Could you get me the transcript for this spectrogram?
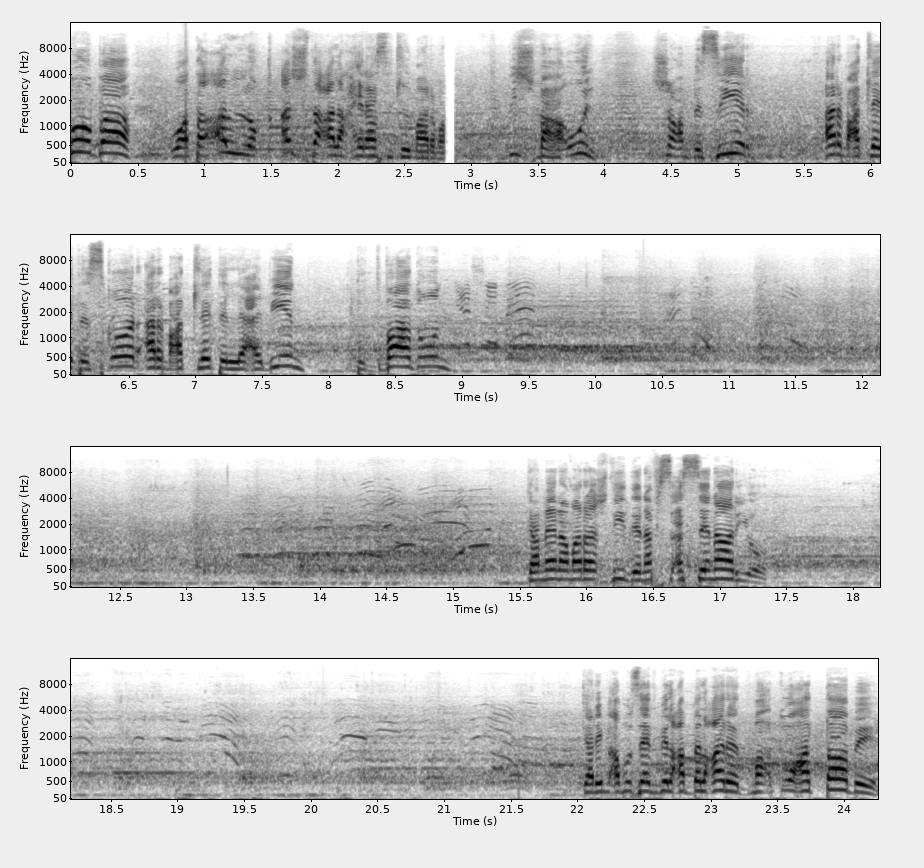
بوبا وتألق أشطة على حراسة المرمى. مش معقول. شو عم بيصير 4 3 score 4 3 اللاعبين ضد بعضهم. كمان مرة جديدة نفس السيناريو. كريم أبو زيد بيلعب بالعرض مقطوع الطابة.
